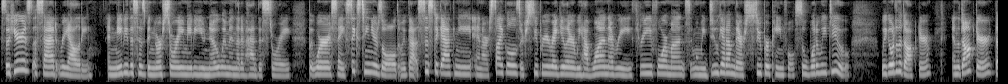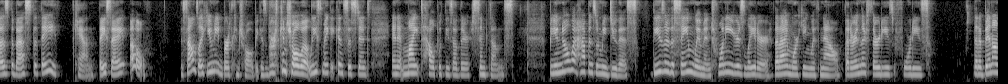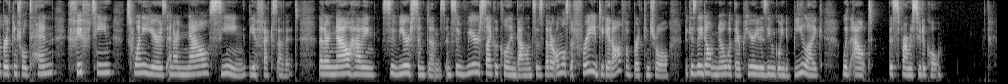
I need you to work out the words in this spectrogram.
So here's a sad reality. And maybe this has been your story, maybe you know women that have had this story, but we're, say, 16 years old and we've got cystic acne and our cycles are super irregular. We have one every three, four months, and when we do get them, they're super painful. So, what do we do? We go to the doctor, and the doctor does the best that they can. They say, Oh, it sounds like you need birth control because birth control will at least make it consistent and it might help with these other symptoms. But you know what happens when we do this? These are the same women 20 years later that I'm working with now that are in their 30s, 40s, that have been on birth control 10, 15, 20 years and are now seeing the effects of it, that are now having severe symptoms and severe cyclical imbalances that are almost afraid to get off of birth control because they don't know what their period is even going to be like without this pharmaceutical.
